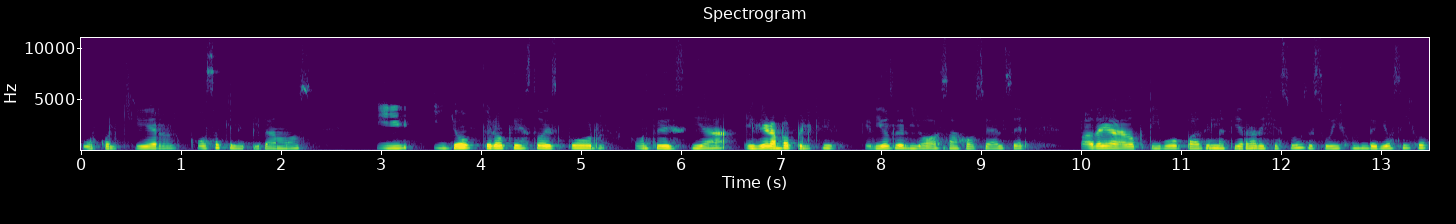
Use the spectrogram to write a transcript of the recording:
por cualquier cosa que le pidamos y, y yo creo que esto es por, como te decía, el gran papel que, que Dios le dio a San José al ser Padre adoptivo, Padre en la tierra de Jesús, de su Hijo, de Dios Hijo.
